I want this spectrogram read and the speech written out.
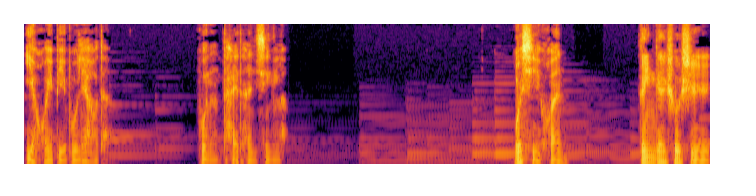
也回避不了的，不能太贪心了。我喜欢，更应该说是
